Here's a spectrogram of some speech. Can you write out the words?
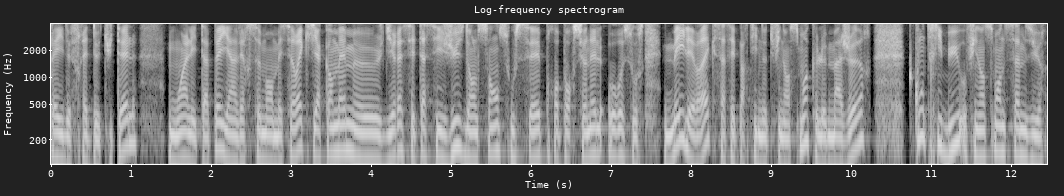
paye de frais de tutelle, moins l'État paye. Mais c'est vrai qu'il y a quand même, euh, je dirais, c'est assez juste dans le sens où c'est proportionnel aux ressources. Mais il est vrai que ça fait partie de notre financement que le majeur contribue au financement de sa mesure.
